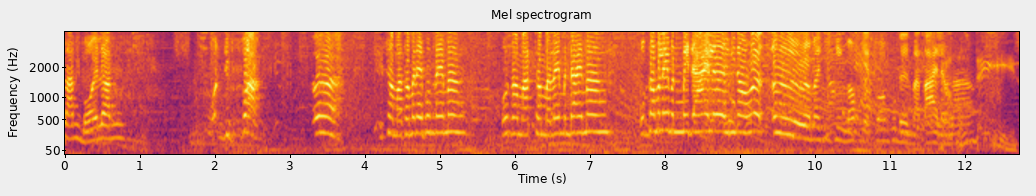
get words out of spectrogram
รันบอยรัน what the fuck เออสามารถทำอะไรผมได้มั่งผมสามารถทำอะไรมันได้มั่งผมทำอะไรมันไม่ได้เลยพี่น้องเออเออมันจริงๆบล็อกเหยียดพร้อมกูเดินมาใต้แล้วล่ะ Double D's.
